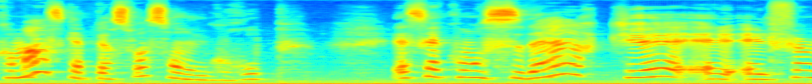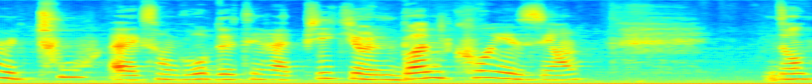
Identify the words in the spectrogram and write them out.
Comment est-ce qu'elle perçoit son groupe? Est-ce qu'elle considère qu'elle elle fait un tout avec son groupe de thérapie, qu'il y a une bonne cohésion? Donc,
